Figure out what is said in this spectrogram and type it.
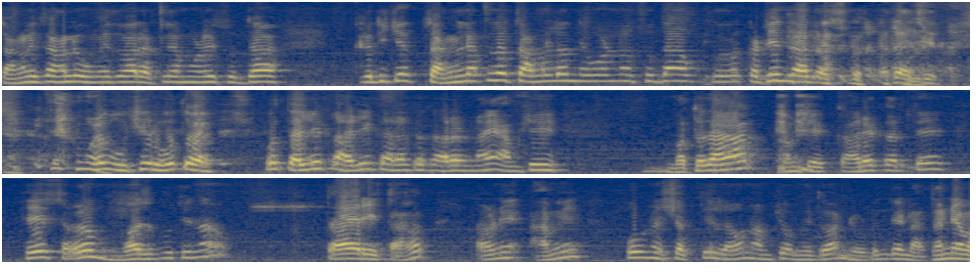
चांगले चांगले उमेदवार असल्यामुळे सुद्धा कधीचे चांगल्यातलं चांगलं निवडणं सुद्धा कठीण जात असतं. कदाचित. त्यामुळे उशीर होतोय. व त्याची काळजी करायचं कारण नाही. आमचे मतदार आमचे कार्यकर्ते हे सगळं मजबूतीनं तयारीत आहोत आणि आम्ही पूर्ण शक्ती लावून आमचे उमेदवार निवडून देणार. धन्यवाद.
